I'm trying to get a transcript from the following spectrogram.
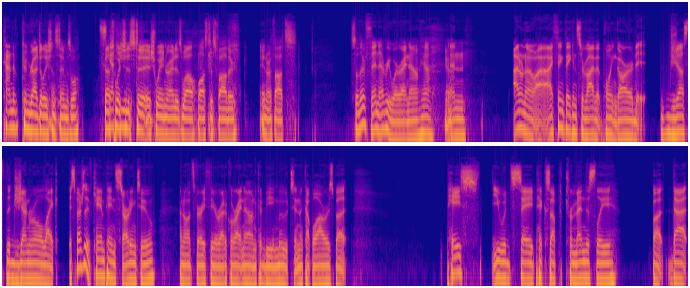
kind of Congratulations to him as well. Best wishes to Ish Wainwright as well. Lost his father. In our thoughts. So they're thin everywhere right now. Yeah. Yeah. And I don't know. I, I think they can survive at point guard. Just the general, like, especially if Cam Payne's starting too. I know it's very theoretical right now and could be moot in a couple hours, but pace, you would say, picks up tremendously, but that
